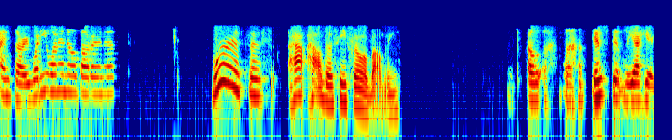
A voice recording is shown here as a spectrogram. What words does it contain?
I'm sorry. What do you want to know about Ernest? Where is this? How how does he feel about me? Oh, well, instantly I hear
